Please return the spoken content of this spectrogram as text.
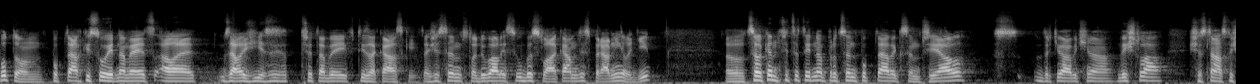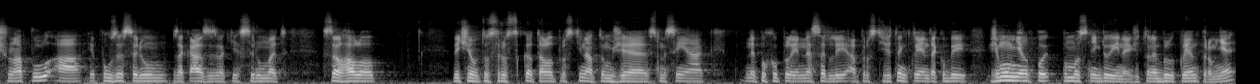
Potom, poptávky jsou jedna věc, ale záleží, jestli se přetaví v ty zakázky. Takže jsem sledoval, jestli vůbec lákám ty správní lidi. Eh, celkem 31% poptávek jsem přijal, drtivá většina vyšla, 16 vyšlo na půl a je pouze 7 zakázek za těch 7 let selhalo. Většinou to se rozkatalo prostě na tom, že jsme si nějak nepochopili, nesedli a prostě, že ten klient, jakoby, že mu měl pomoct někdo jiný, že to nebyl klient pro mě.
